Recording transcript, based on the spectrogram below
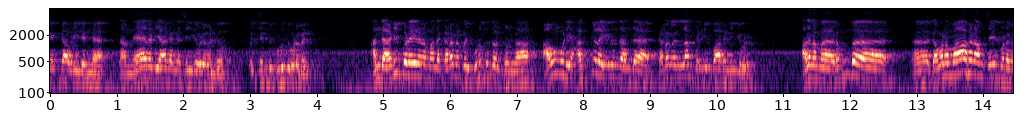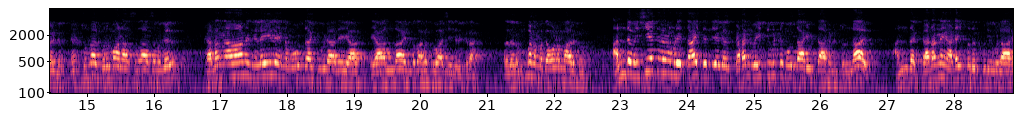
கேட்காவிடில் என்ன நாம் நேரடியாக என்ன செய்து விட வேண்டும்? போய் சென்று கொடுத்து விட வேண்டும். அந்த அடிப்படையில் நம்ம அந்த கடனை போய் கொடுத்துட்டோம்னு சொன்னால் அவங்களுடைய ஹக்கில் இருந்த அந்த கடன் எல்லாம் கண்டிப்பாக நீங்கிவிடும். அதை நம்ம ரொம்ப கவனமாக நாம் செயல்பட வேண்டும். என்று சொன்னால் பெருமானா சல்லாஸ் கடனான நிலையில் என்னை மூத்தாக்கி விடாதே யா யா அல்லா என்பதாக துவா செய்திருக்கிறார். அதில் ரொம்ப நம்ம கவனமாக இருக்கணும். அந்த விஷயத்தில் நம்முடைய தாய் தந்தையர்கள் கடன் வைத்து விட்டு மூத்தாகி விட்டார்கள் சொன்னால் அந்த கடனை அடைப்பதற்குரியவர்களாக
